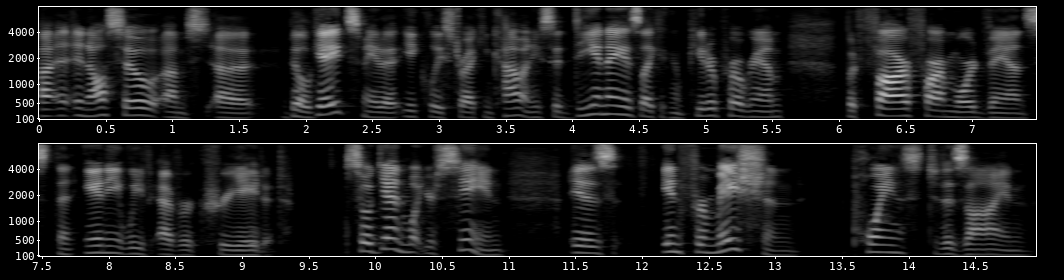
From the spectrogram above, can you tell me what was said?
Uh, and also, um, uh, Bill Gates made an equally striking comment. He said, DNA is like a computer program but far, far more advanced than any we've ever created. So again, what you're seeing is information points to design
